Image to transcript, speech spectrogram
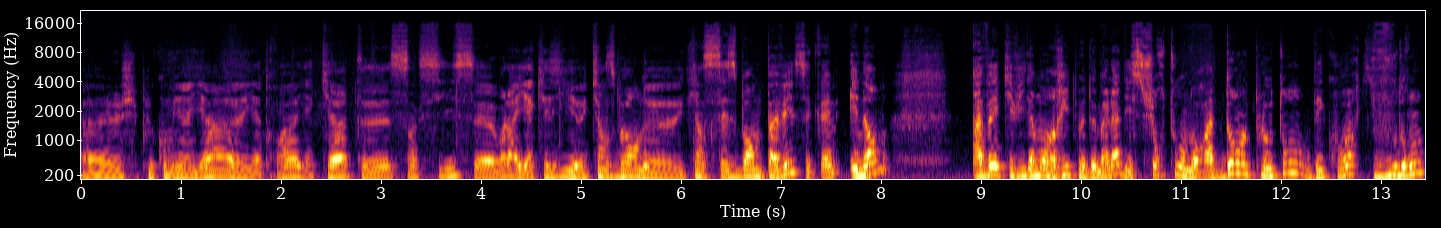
Euh, je sais plus combien il y a, euh, il y a 3, il y a 4, 5, 6, voilà, il y a quasi 15 bornes, 15-16 bornes pavées, c'est quand même énorme avec évidemment un rythme de malade et surtout on aura dans le peloton des coureurs qui voudront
